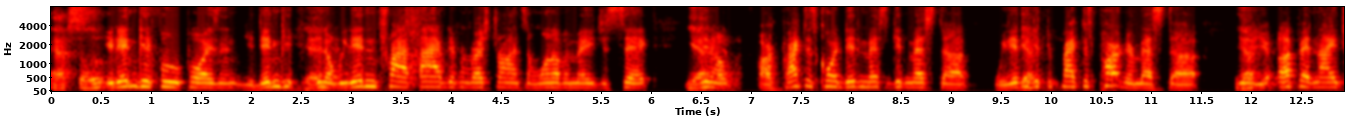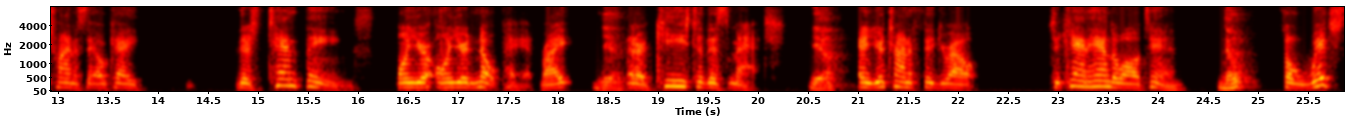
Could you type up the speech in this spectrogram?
Absolutely. You didn't get food poisoning. You didn't get, yeah. you know, we didn't try five different restaurants and one of them made you sick. Yeah. You know, our practice court didn't mess get messed up. We didn't yeah. get the practice partner messed up. You yeah. know, you're up at night trying to say, okay, there's 10 things on your on your notepad, right? Yeah. That are keys to this match. Yeah. And you're trying to figure out she can't handle all 10. Nope. So which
